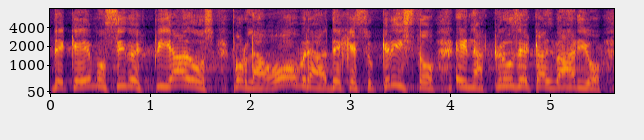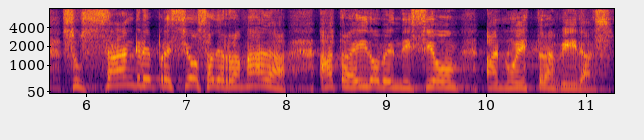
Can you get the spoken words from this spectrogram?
de que hemos sido espiados por la obra de Jesucristo en la cruz de Calvario. Su sangre preciosa derramada ha traído bendición a nuestras vidas.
